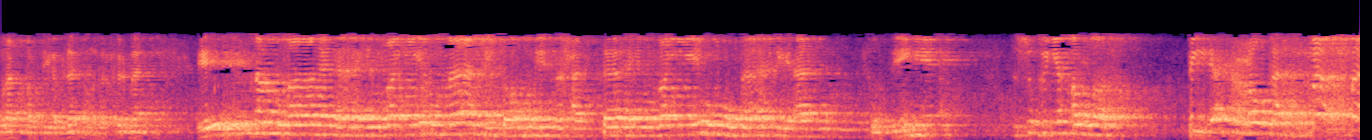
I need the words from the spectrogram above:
surat nomor 13 Allah berfirman, "Inna Allah yughayyiru ma bi anfusihim." Sesungguhnya Allah tidak terlalulah ma ma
